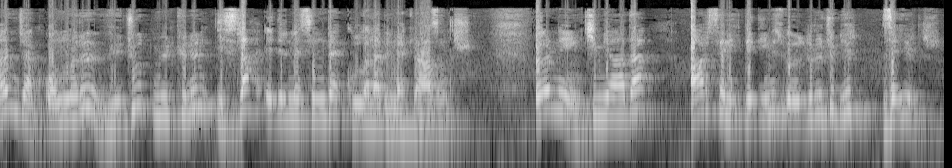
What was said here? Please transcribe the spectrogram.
Ancak onları vücut mülkünün ıslah edilmesinde kullanabilmek lazımdır. Örneğin kimyada arsenik dediğimiz öldürücü bir zehirdir.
